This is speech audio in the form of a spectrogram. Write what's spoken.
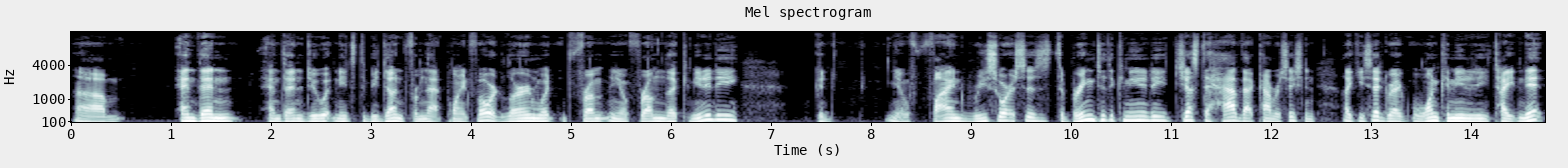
um, and then and then do what needs to be done from that point forward. Learn what from you know from the community. Could you know find resources to bring to the community just to have that conversation. Like you said, Greg, one community tight knit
